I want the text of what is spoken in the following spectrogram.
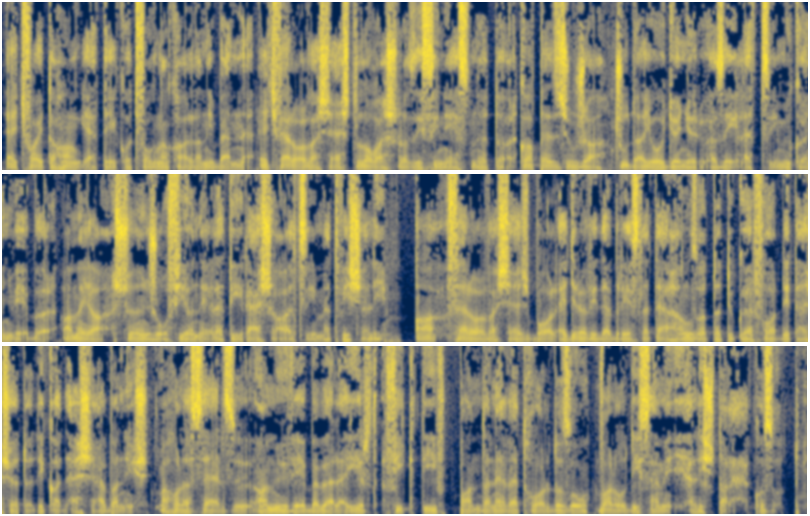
Egyfajta hangjátékot fognak hallani benne. Egy felolvasást Lovas Rozi színésznőtől. Kapez Zsuzsa Csuda jó gyönyörű az élet című könyvéből, amely a Sön Zsófion életírása alcímet viseli. A felolvasásból egy rövidebb részlet elhangzott a tükörfordítás ötödik adásában is, ahol a szerző a művébe beleírt fiktív panda nevet hordozó valódi személlyel is találkozott.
